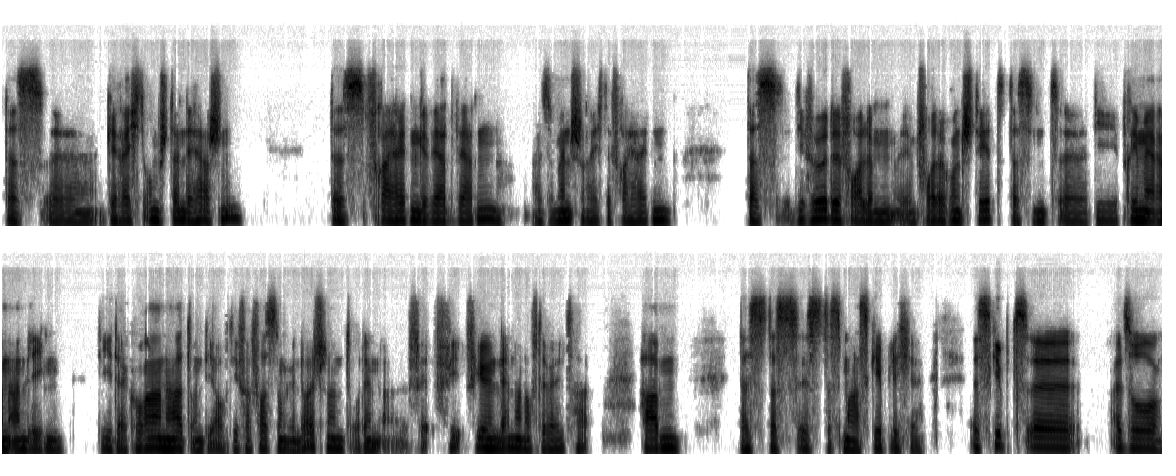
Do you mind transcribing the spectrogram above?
dass äh, gerechte Umstände herrschen, dass Freiheiten gewährt werden, also Menschenrechte, Freiheiten, dass die Würde vor allem im Vordergrund steht. Das sind äh, die primären Anliegen, die der Koran hat und die auch die Verfassung in Deutschland oder in äh, vielen Ländern auf der Welt ha haben. Das, das ist das Maßgebliche. Es gibt äh, also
